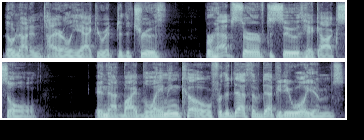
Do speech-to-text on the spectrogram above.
though not entirely accurate to the truth, perhaps served to soothe Hickok's soul, in that by blaming Coe for the death of Deputy Williams,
